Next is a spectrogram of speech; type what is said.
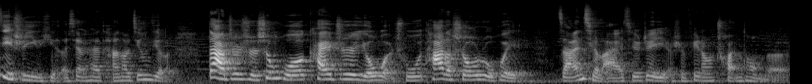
济是一体的。现在开始谈到经济了，大致是生活开支由我出，他的收入会攒起来。其实这也是非常传统的，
